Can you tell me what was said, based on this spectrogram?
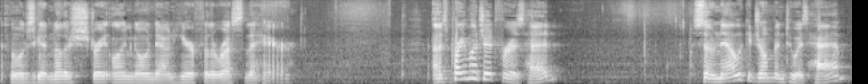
And we'll just get another straight line going down here for the rest of the hair. That's pretty much it for his head. So now we could jump into his hat.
